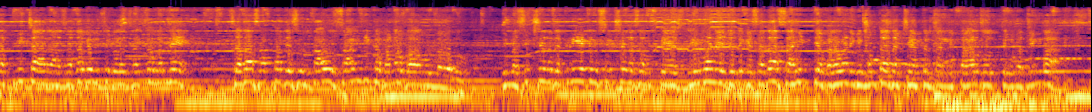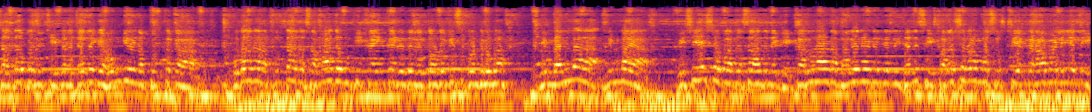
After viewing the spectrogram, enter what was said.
ಸದ್ವಿಚಾರ ಸದವಿರುಚಿಗಳ ಸಂಘವನ್ನೇ ಸದಾ ಸಂಪಾದಿಸುವ ತಾವು ಸಾಂಘಿಕ ಮನೋಭಾವವುಳ್ಳವರು. ನಿಮ್ಮ ಶಿಕ್ಷಣದ ಕ್ರಿಯೇಟಿವ್ ಶಿಕ್ಷಣ ಸಂಸ್ಥೆಯ ನಿರ್ವಹಣೆಯ ಜೊತೆಗೆ ಸದಾ ಸಾಹಿತ್ಯ ಬರವಣಿಗೆ ಮುಂತಾದ ಕ್ಷೇತ್ರದಲ್ಲಿ ಪಾಲ್ಗೊಳ್ಳುತ್ತಿರುವ ನಿಮ್ಮ ಸದಭಿರುಚಿ ಇದರ ಜೊತೆಗೆ ಹೊಂಗಿರಣ ಪುಸ್ತಕ ಉದಾಹರಣ ಮುಂತಾದ ಸಮಾಜಮುಖಿ ಕೈಂಕರ್ಯದಲ್ಲಿ ತೊಡಗಿಸಿಕೊಂಡಿರುವ ನಿಮ್ಮೆಲ್ಲರ, ನಿಮ್ಮಯ ವಿಶೇಷವಾದ ಸಾಧನೆಗೆ ಕರುನಾಡ ಮಲೆನಾಡಿನಲ್ಲಿ ಜನಿಸಿ ಪರಶುರಾಮ ಸೃಷ್ಟಿಯ ಕರಾವಳಿಯಲ್ಲಿ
